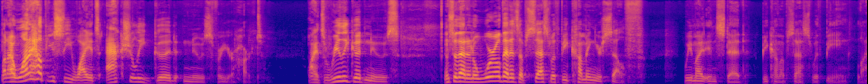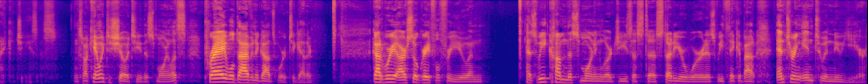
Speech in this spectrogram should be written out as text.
but I want to help you see why it's actually good news for your heart. Why it's really good news. And so that in a world that is obsessed with becoming yourself, we might instead become obsessed with being like Jesus. And so I can't wait to show it to you this morning. Let's pray. We'll dive into God's word together. God, we are so grateful for you. And as we come this morning, Lord Jesus, to study your word, as we think about entering into a new year,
